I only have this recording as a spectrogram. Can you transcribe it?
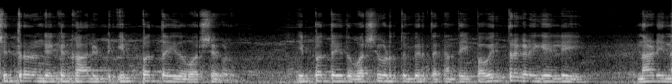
ಚಿತ್ರರಂಗಕ್ಕೆ ಕಾಲಿಟ್ಟು ಇಪ್ಪತ್ತೈದು ವರ್ಷಗಳು. ಇಪ್ಪತ್ತೈದು ವರ್ಷಗಳು ತುಂಬಿರ್ತಕ್ಕಂಥ ಈ ಪವಿತ್ರ ಗಳಿಗೆಯಲ್ಲಿ ನಾಡಿನ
